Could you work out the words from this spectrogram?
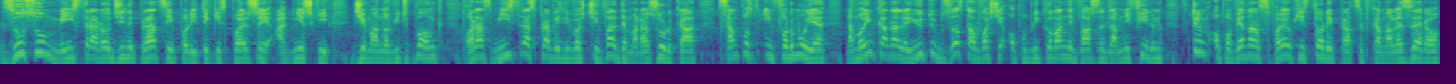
ZUS-u, ministra rodziny, pracy i polityki społecznej Agnieszki Dziemanowicz-Bąk oraz ministra sprawiedliwości Waldemara Żurka. Sam post informuje, na moim kanale YouTube został właśnie opublikowany ważny dla mnie film, w którym opowiadam swoją historię pracy w kanale Zero,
